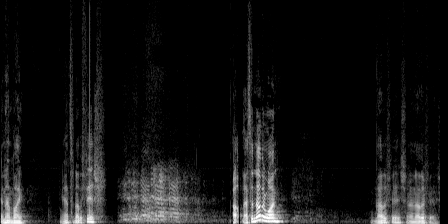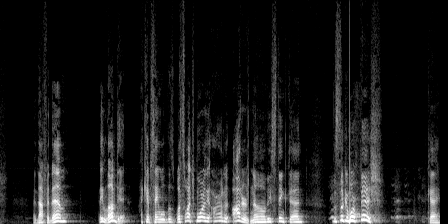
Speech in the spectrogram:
And I'm like, that's another fish. oh, that's another one. Another fish and another fish. But not for them. They loved it. I kept saying, well, let's, watch more of the otters. No, they stink, Dad. Let's look at more fish. Okay?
